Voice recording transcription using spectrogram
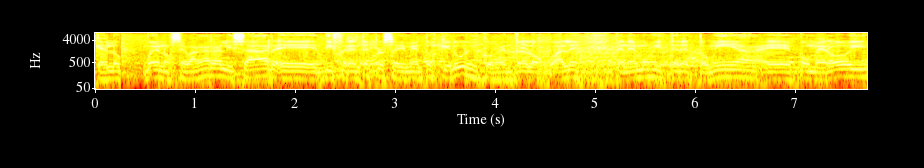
que es lo bueno, se van a realizar eh, diferentes procedimientos quirúrgicos, entre los cuales tenemos histerectomía, eh, pomeroid,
